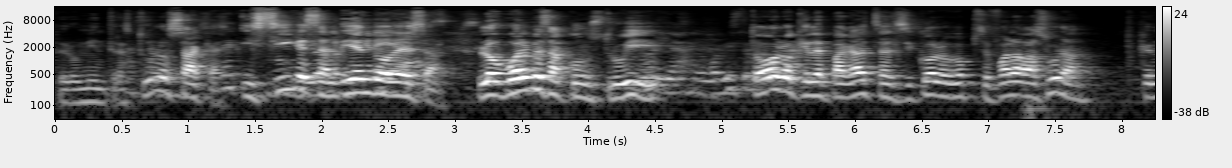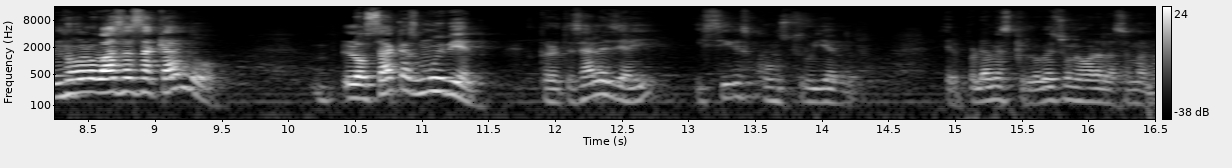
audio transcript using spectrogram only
Pero mientras tú Hasta lo lo sacas y sigues saliendo de esa, lo vuelves a No, construir, ya, todo lo que le pagaste al psicólogo pues, se fue a la basura. Porque no lo vas a sacando. Lo sacas muy bien, pero te sales de ahí y sigues construyéndolo. Y el problema es que lo ves una hora a la semana.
